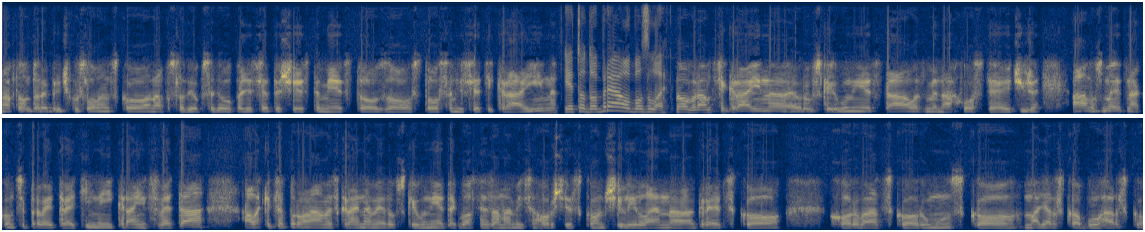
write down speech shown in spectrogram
A v tomto rebríčku Slovensko naposledy obsadilo 56. miesto zo 180 krajín. Je to dobré alebo zle? No v rámci krajín Európskej únie stále sme na chvoste. Hej. Čiže áno, sme na konci prvej tretiny krajín sveta, ale keď sa porovnáme s krajinami Európskej únie, tak vlastne za nami sa horšie skončili len Grécko, Chorvátsko, Rumunsko, Maďarsko a Bulharsko.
